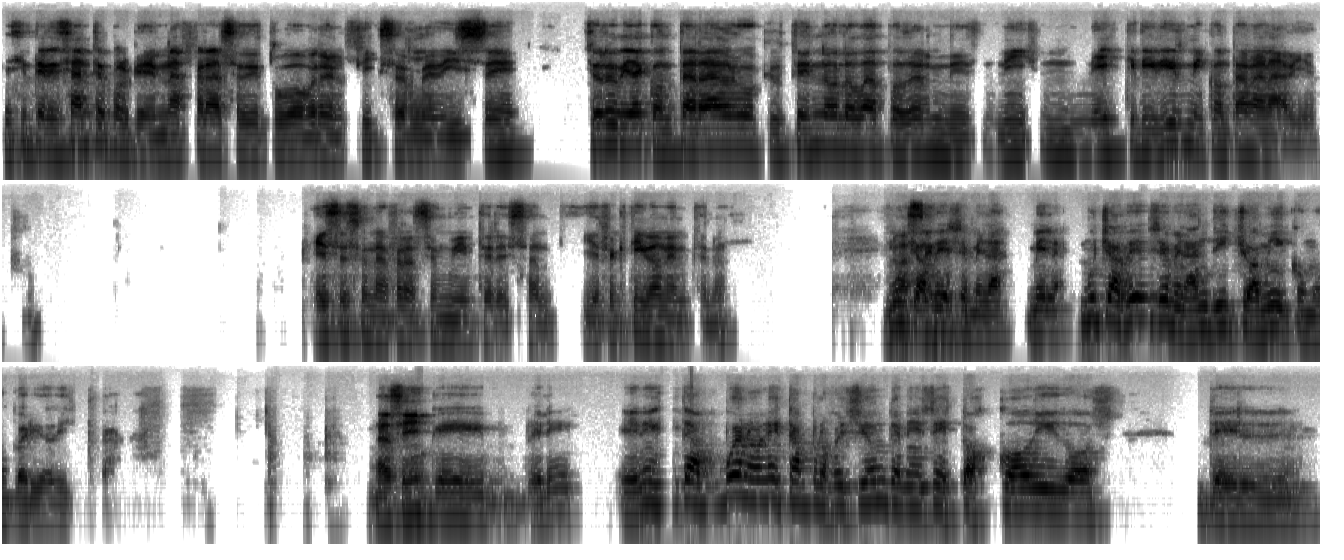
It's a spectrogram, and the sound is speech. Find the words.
Es interesante porque en una frase de tu obra el fixer le dice, yo le voy a contar algo que usted no lo va a poder ni, ni- ni escribir ni contar a nadie. Esa es una frase muy interesante. Y efectivamente, ¿no? Muchas hace- veces me, la, me la- muchas veces me la han dicho a mí como periodista. ¿Ah, sí? Porque en, en esta, bueno, en esta profesión tenés estos códigos del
